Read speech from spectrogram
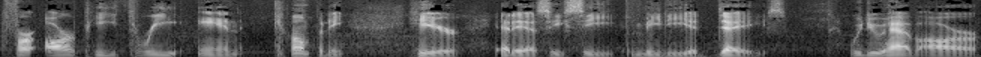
for RP3 and Company here at SEC Media Days. We do have our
